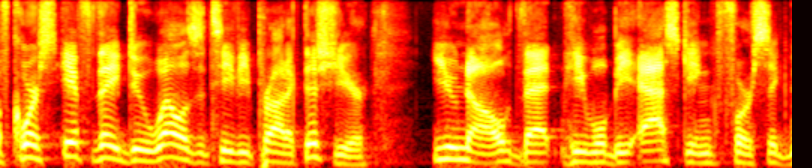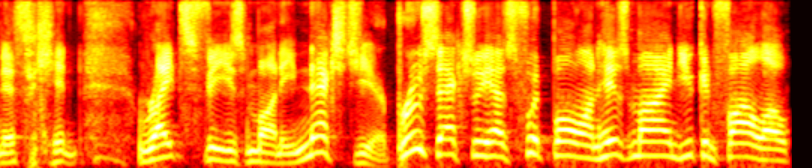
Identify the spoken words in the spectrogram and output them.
Of course, if they do well as a TV product this year, you know that he will be asking for significant rights fees money next year. Bruce actually has football on his mind. You can follow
